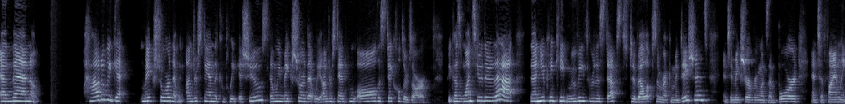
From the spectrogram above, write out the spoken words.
And then how do we get make sure that we understand the complete issues and we make sure that we understand who all the stakeholders are because once you do that then you can keep moving through the steps to develop some recommendations and to make sure everyone's on board and to finally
